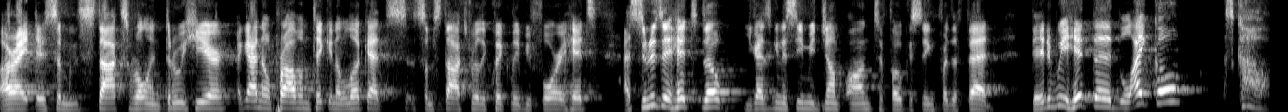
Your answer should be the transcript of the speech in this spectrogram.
All right, there's some stocks rolling through here. I got no problem taking a look at some stocks really quickly before it hits. As soon as it hits, though, you guys are going to see me jump on to focusing for the Fed. Did we hit the light goal? Let's go.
